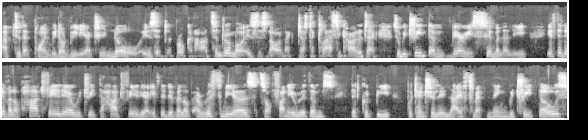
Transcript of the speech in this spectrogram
up to that point we don't really actually know is it a broken heart syndrome or is this now like just a classic heart attack? So we treat them very similarly. If they develop heart failure we treat the heart failure. If they develop arrhythmias so funny rhythms that could be potentially life threatening we treat those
